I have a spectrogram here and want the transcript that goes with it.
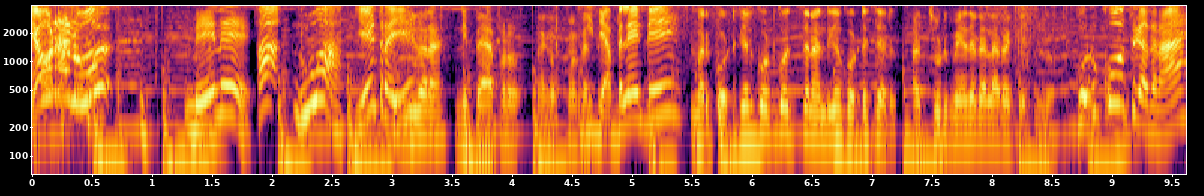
ఎవడ్రా నువ్వు? నేనే. ఆ, నువ్వా? ఏంట్రా? ఇదిగోరా నీ పేపర్. ఈ దెబ్బలేంటి? మరి కొట్టుకెళ్ళి కొట్టుకొచ్చాను అందుకే కొట్టేశారు. అది చూడు మీద ఎలా రెక్కిస్తుందో కొనుక్కోవచ్చు కదరా.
